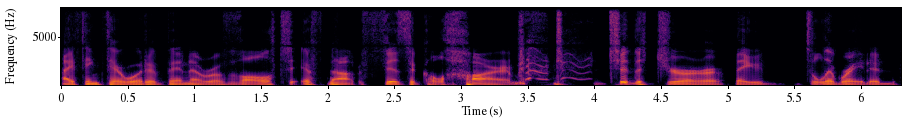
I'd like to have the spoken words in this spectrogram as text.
I think there would have been a revolt, if not physical harm to the juror if they deliberated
